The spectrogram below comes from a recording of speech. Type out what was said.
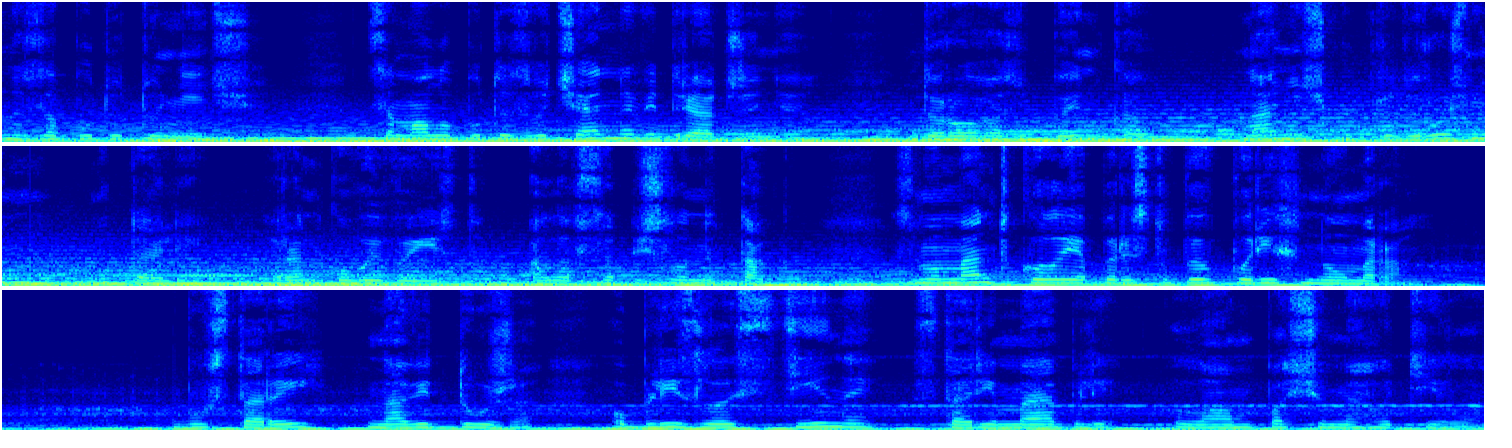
не забуду ту ніч. Це мало бути звичайне відрядження, дорога зупинка, на ніч у придорожньому мотелі, ранковий виїзд. Але все пішло не так. З моменту, коли я переступив поріг номера. Був старий, навіть дуже, облізли стіни, старі меблі, лампа, що миготіла.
